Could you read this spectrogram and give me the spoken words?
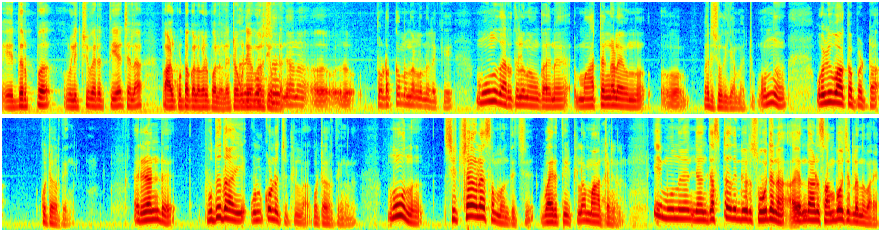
എതിർപ്പ് വിളിച്ചു വരുത്തിയ ചില ആൾക്കൂട്ടക്കൊലകൾ പോലെയുള്ള ഏറ്റവും കൂടുതൽ ഞാൻ ഒരു തുടക്കം എന്നുള്ള നിലയ്ക്ക് മൂന്ന് തരത്തിൽ നമുക്കതിനെ മാറ്റങ്ങളെ ഒന്ന് പരിശോധിക്കാൻ പറ്റും. ഒന്ന് ഒഴിവാക്കപ്പെട്ട കുറ്റകൃത്യങ്ങൾ. രണ്ട് പുതുതായി ഉൾക്കൊള്ളിച്ചിട്ടുള്ള കുറ്റകൃത്യങ്ങൾ. മൂന്ന് ശിക്ഷകളെ സംബന്ധിച്ച് വരുത്തിയിട്ടുള്ള മാറ്റങ്ങൾ. ഈ മൂന്ന് ഞാൻ ജസ്റ്റ് അതിന്റെ ഒരു സൂചന എന്താണ് സംഭവിച്ചിട്ടുള്ളതെന്ന് പറയാം.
